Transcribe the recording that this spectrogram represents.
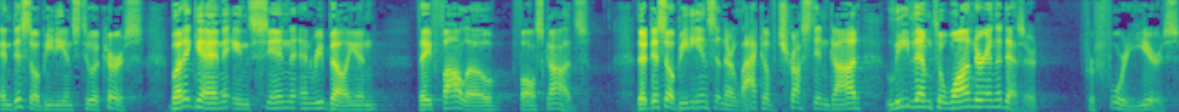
and disobedience to a curse. But again, in sin and rebellion, they follow false gods. Their disobedience and their lack of trust in God lead them to wander in the desert for 40 years.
